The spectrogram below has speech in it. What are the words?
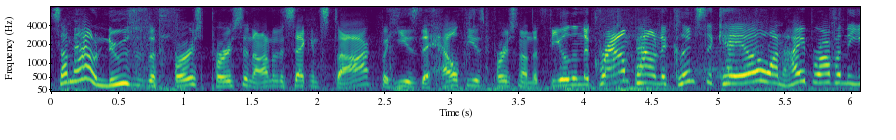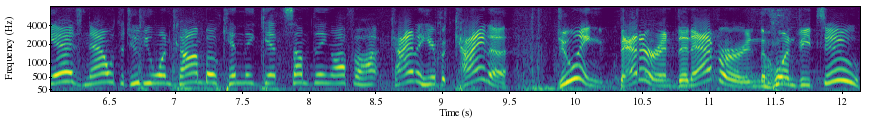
Somehow Neuz was the first person onto the second stock, but he is the healthiest person on the field. And the ground pound to clinch the KO on Hyper off on the edge. Now with the 2v1 combo, can they get something off of Kyna here? But Kyna doing better than ever in the 1v2.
